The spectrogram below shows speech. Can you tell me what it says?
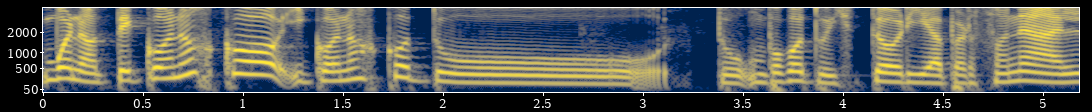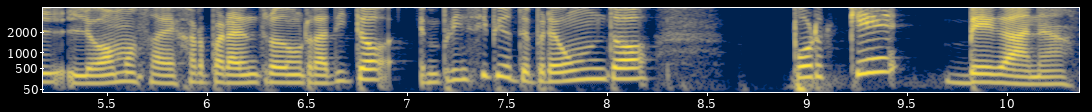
Bueno, te conozco y conozco tu, un poco tu historia personal, lo vamos a dejar para dentro de un ratito. En principio te pregunto, ¿por qué vegana?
